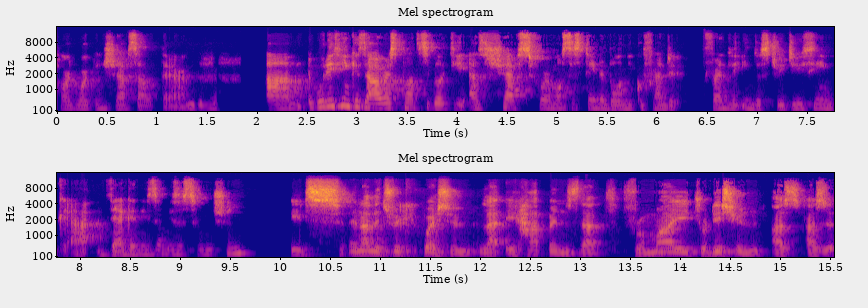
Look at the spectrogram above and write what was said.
hardworking chefs out there. Yeah. um, what do you think is our responsibility as chefs for a more sustainable and eco-friendly friendly industry? Do you think uh, veganism is a solution it's another tricky question. Like it happens that from my tradition as as a,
